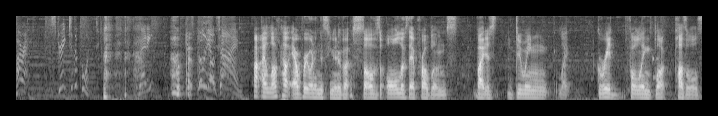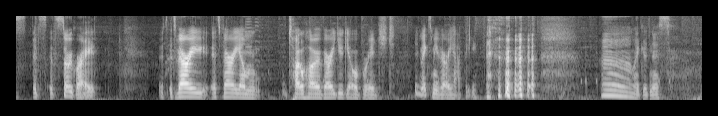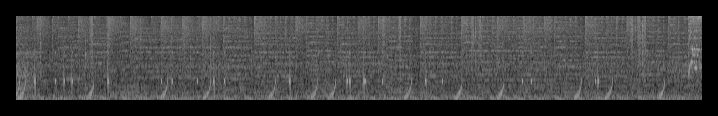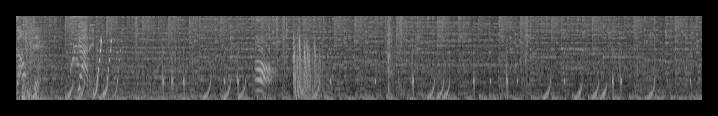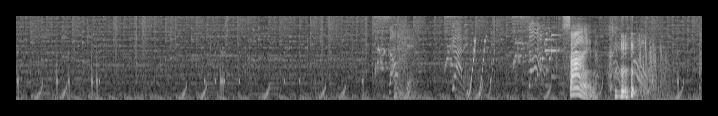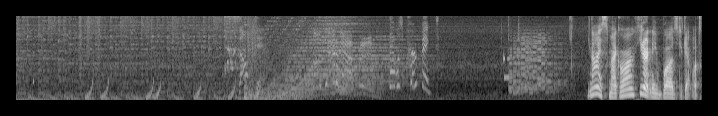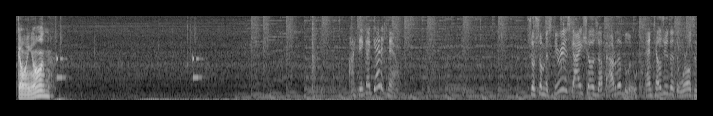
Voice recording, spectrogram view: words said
All right, straight to the point. Ready? It's Puyo time! I I love how everyone in this universe solves all of their problems by just doing like grid falling block puzzles. It's it's so great. It's it's very it's very um Touhou, very Yu-Gi-Oh abridged. It makes me very happy. oh my goodness. Perfect. nice, Maguro. You don't need words to get what's going on.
